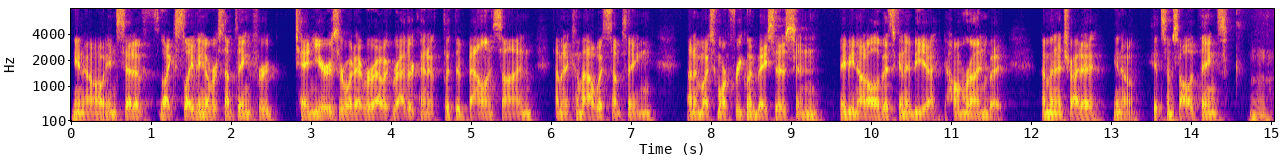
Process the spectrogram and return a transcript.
you know, instead of like slaving over something for 10 years or whatever, I would rather kind of put the balance on I'm going to come out with something on a much more frequent basis. And maybe not all of it's going to be a home run, but I'm going to try to, you know, hit some solid things. Mm.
